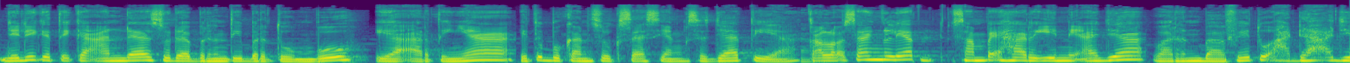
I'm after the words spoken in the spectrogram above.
Jadi ketika Anda sudah berhenti bertumbuh, ya artinya itu bukan sukses yang sejati ya. Kalau saya ngelihat sampai hari ini aja Warren Buffett itu ada aja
